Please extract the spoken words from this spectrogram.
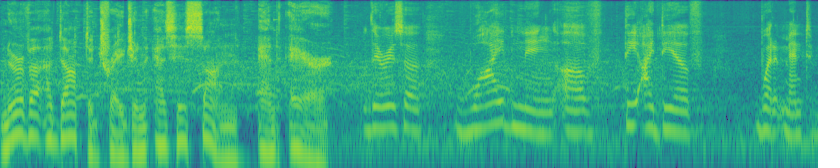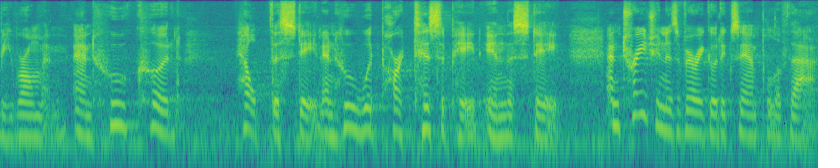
Nerva adopted Trajan as his son and heir. There is a widening of the idea of what it meant to be Roman and who could help the state and who would participate in the state. And Trajan is a very good example of that.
